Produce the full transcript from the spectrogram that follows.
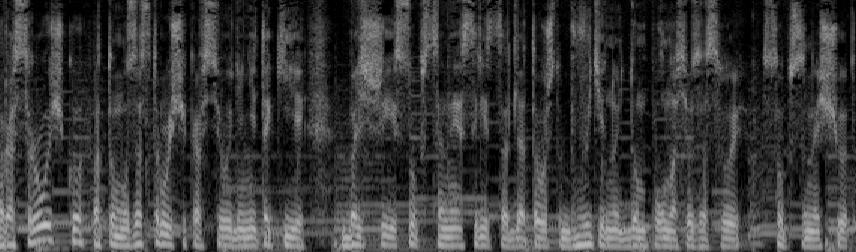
рассрочку, потом у застройщиков сегодня не такие большие собственные средства для того, чтобы вытянуть дом полностью за свой собственный счет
